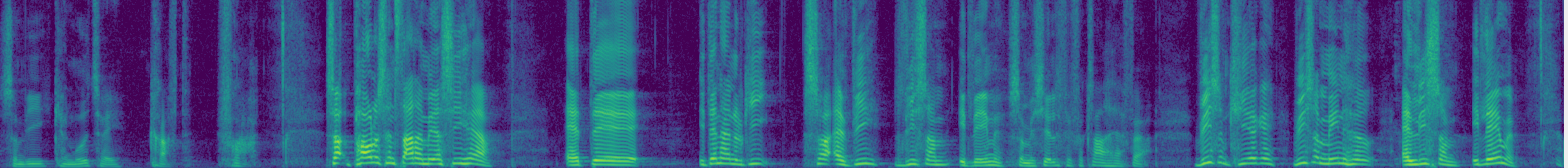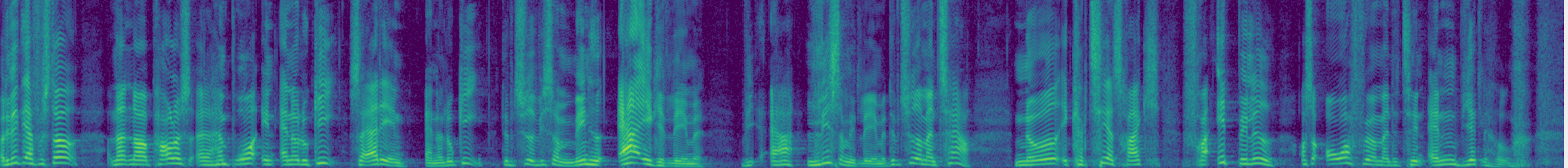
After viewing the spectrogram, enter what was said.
som vi kan modtage kraft fra. Så Paulus han starter med at sige her, at øh, i den her analogi, så er vi ligesom et læme, som Michelle fik forklaret her før. Vi som kirke, vi som menighed, er ligesom et læme. Og det er vigtigt at forstå, når, når Paulus øh, han bruger en analogi, så er det en analogi. Det betyder, at vi som menighed er ikke et leme. Vi er ligesom et leme. Det betyder, at man tager noget, et karaktertræk fra et billede, og så overfører man det til en anden virkelighed.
